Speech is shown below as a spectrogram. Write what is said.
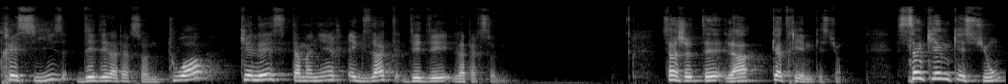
précise d'aider la personne. Toi, quelle est ta manière exacte d'aider la personne? Ça, c'était la quatrième question. Cinquième question,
